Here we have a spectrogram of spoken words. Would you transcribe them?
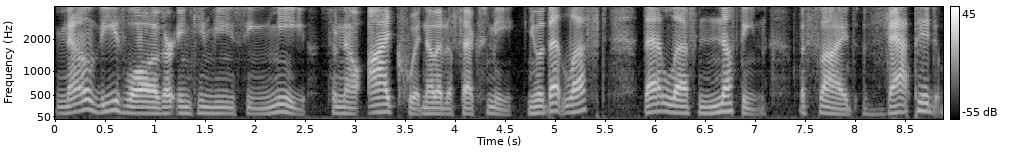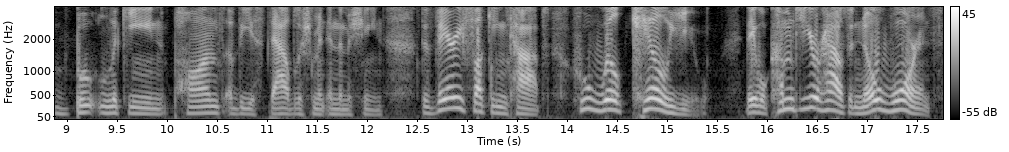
now these laws are inconveniencing me. So now I quit. Now that affects me. You know what that left? That left nothing besides vapid, bootlicking pawns of the establishment in the machine. The very fucking cops who will kill you. They will come to your house with no warrant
